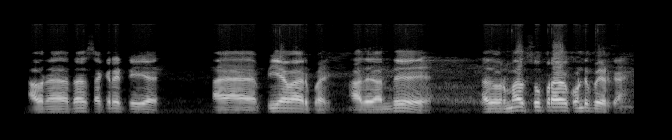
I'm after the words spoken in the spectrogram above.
அவர் அதான் செக்ரட்டரி பிஏவாக இருப்பார். அது வந்து அது ஒரு மாதிரி சூப்பராகவே கொண்டு போயிருக்காங்க.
